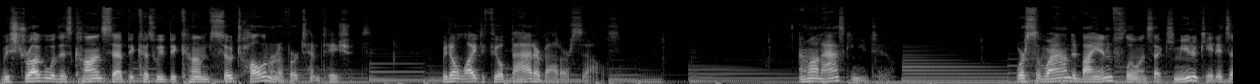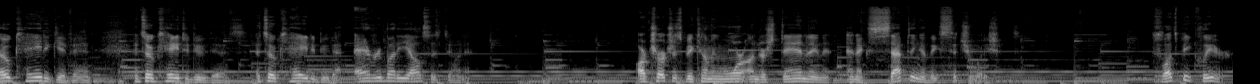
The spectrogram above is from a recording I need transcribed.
We struggle with this concept because we've become so tolerant of our temptations. We don't like to feel bad about ourselves. I'm not asking you to. We're surrounded by influence that communicate it's okay to give in. It's okay to do this. It's okay to do that. Everybody else is doing it. Our church is becoming more understanding and accepting of these situations. So let's be clear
